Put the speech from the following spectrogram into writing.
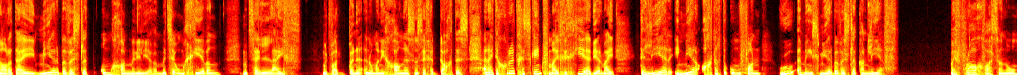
nadat hy meer bewustelik omgaan met die lewe, met sy omgewing, met sy lyf, met wat binne in hom aan die gang is en sy gedagtes en hy het 'n groot geskenk vir my gegee deur my te leer en meer agter te kom van hoe 'n mens meer bewustelik kan leef. My vraag was aan hom,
